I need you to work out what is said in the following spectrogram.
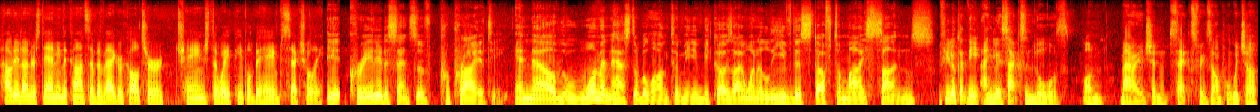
How did understanding the concept of agriculture change the way people behaved sexually? It created a sense of propriety. And now the woman has to belong to me because I want to leave this stuff to my sons. If you look at the Anglo Saxon laws on marriage and sex, for example, which are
